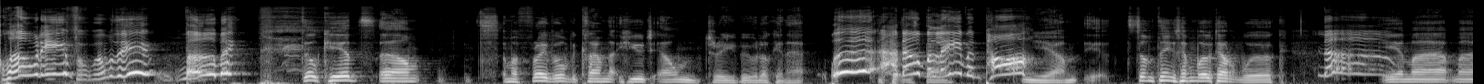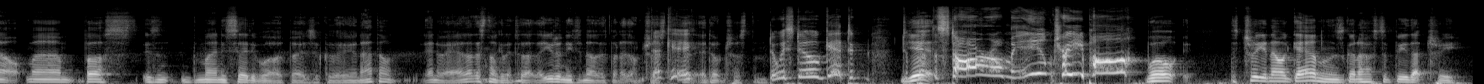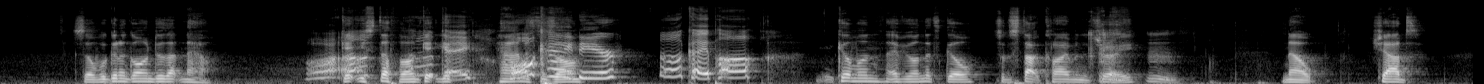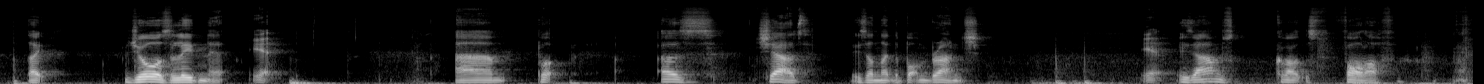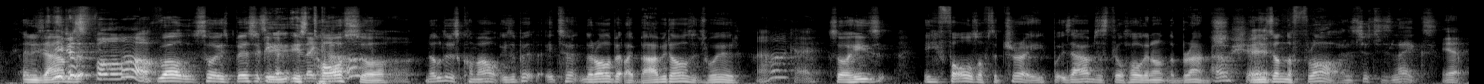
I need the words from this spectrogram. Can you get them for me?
What is what was it, Bubby? Still, kids. Um, I'm afraid we won't be climbing that huge elm tree we were looking at. What? I don't believe it, Pa. Yeah, um, some things haven't worked out at work. No. Yeah, my my my boss isn't the man he said he was, basically, and I don't. Anyway, let's not get into that. You don't need to know this, but I don't trust. Okay. I, I don't trust them. Do we still get to, to Yeah. put the star on the elm tree, Pa? Well, the tree in our garden is gonna have to be that tree, so we're gonna go and do that now. Oh, get your stuff on. Get okay. your harnesses okay, on. dear. Okay, Pa. Come on, everyone, let's go. So they start climbing the tree. Hmm. Now, Chad, like, Joe's leading it. Yeah. Um, but as Chad is on like the bottom branch, Yeah. his arms come out, fall off, and his He arms. just fall off. well, so he's basically got- his did they cut off, torso. No, they just come out. He's a bit. It's they're all a bit like Barbie dolls. It's weird. Oh, okay. So he's he falls off the tree, but his arms are still holding on to the branch. Oh, And he's on the floor, and it's just his legs. Yeah.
